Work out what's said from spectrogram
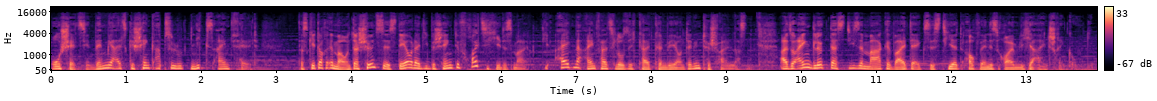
Oh Schätzchen, wenn mir als Geschenk absolut nichts einfällt. Das geht doch immer. Und das Schönste ist, der oder die Beschenkte freut sich jedes Mal. Die eigene Einfallslosigkeit können wir ja unter den Tisch fallen lassen. Also ein Glück, dass diese Marke weiter existiert, auch wenn es räumliche Einschränkungen gibt.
